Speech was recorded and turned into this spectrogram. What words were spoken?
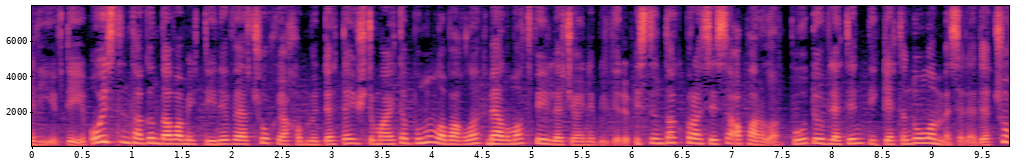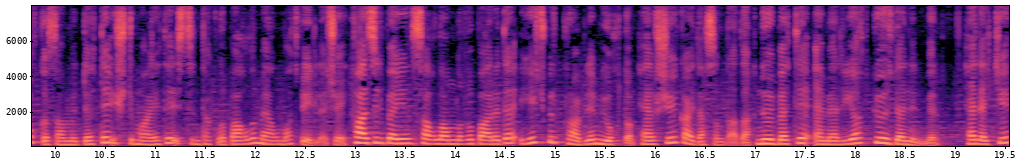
Əliyev deyib. O istintaqın davam etdiyini və çox yaxın müddətdə ictimaiyyətə bununla bağlı məlumat veriləcəyini bildirib. İstintaq prosesi aparılır. Bu dövlətin diqqətində olan məsələdir. Çox qısa müddətdə ictimaiyyətə istintaqla bağlı məlumat veriləcək. Fazil bəyin sağlamlığı barədə heç bir problem yoxdur. Hər şey qaydasındadır. Növbəti əməliyyat gözlənilmir. Hələ ki,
